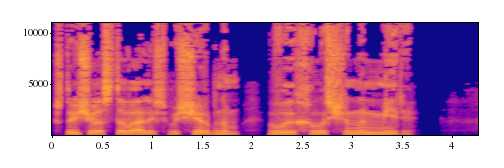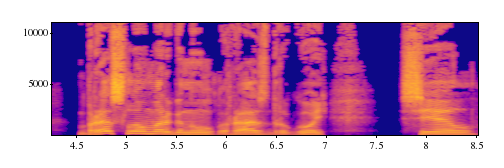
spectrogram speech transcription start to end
что еще оставались в ущербном, выхолощенном мире. Браслоу моргнул раз, другой, сел,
